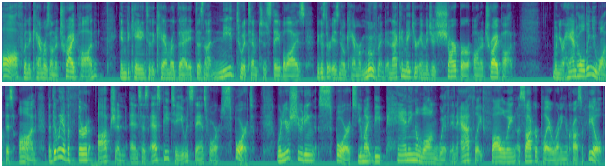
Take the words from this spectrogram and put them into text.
off when the camera is on a tripod, indicating to the camera that it does not need to attempt to stabilize because there is no camera movement, and that can make your images sharper on a tripod. When you're hand holding, you want this on. But then we have a third option and it says SPT, which stands for sport. When you're shooting sports, you might be panning along with an athlete following a soccer player running across a field.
